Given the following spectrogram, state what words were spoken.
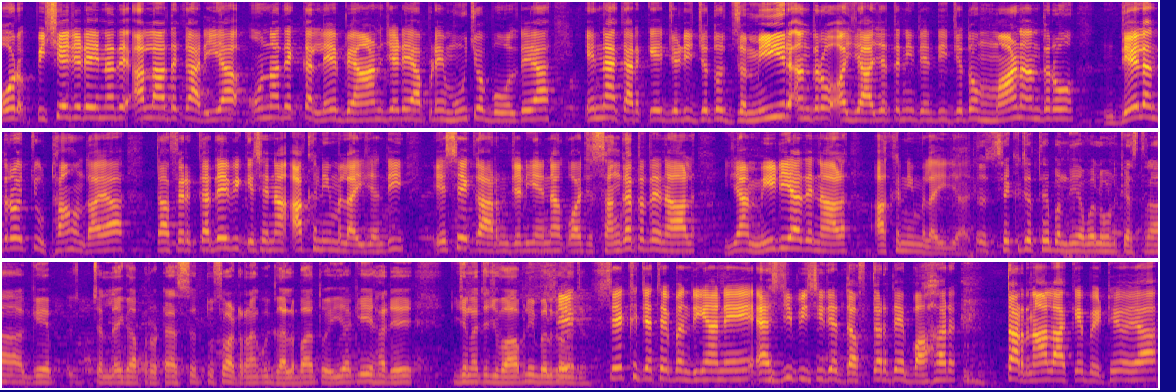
ਔਰ ਪਿੱਛੇ ਜਿਹੜੇ ਇਹਨਾਂ ਦੇ ਆਲਾ ਅਧਿਕਾਰੀ ਆ ਉਹਨਾਂ ਦੇ ਕੱਲੇ ਬਿਆਨ ਜਿਹੜੇ ਆਪਣੇ ਮੂੰਹ ਚੋਂ ਬੋਲਦੇ ਆ ਇਹਨਾਂ ਕਰਕੇ ਜਿਹੜੀ ਜਦੋਂ ਜ਼ਮੀਰ ਅੰਦਰੋਂ ਇਜਾਜ਼ਤ ਨਹੀਂ ਦਿੰਦੀ ਜਦੋਂ ਮਨ ਅੰਦਰੋਂ ਦਿਲ ਅੰਦਰੋਂ ਝੂਠਾ ਹੁੰਦਾ ਆ ਤਾਂ ਫਿਰ ਕਦੇ ਵੀ ਕਿਸੇ ਨਾਲ ਅੱਖ ਨਹੀਂ ਮਲਾਈ ਜਾਂਦੀ। ਇਸੇ ਕਾਰਨ ਜਿਹੜੀ ਇਹਨਾਂ ਕੋ ਅੱਜ ਸੰਗਤ ਦੇ ਨਾਲ ਜਾਂ ਮੀਡੀਆ ਦੇ ਨਾਲ ਅੱਖ ਨਹੀਂ ਮਲਾਈ ਜਾ ਰਹੀ। ਸਿੱਖ ਜਥੇਬੰਦੀਆਂ ਵੱਲੋਂ ਹੁਣ ਕਿਸ ਤਰ੍ਹਾਂ ਅੱਗੇ ਚੱਲੇਗਾ ਪ੍ਰੋਟੈਸਟ ਤੁਹਾਡੇ ਨਾਲ ਕੋਈ ਗੱਲਬਾਤ ਹੋਈ ਹੈ ਕਿ ਹਜੇ ਜਿੰਨਾ ਚ ਜਵਾਬ ਨਹੀਂ ਬਿਲਕੁਲ ਸਿੱਖ ਜਥੇਬੰਦੀਆਂ ਨੇ ਐਸਜੀਪੀਸੀ ਦੇ ਦਫ਼ਤਰ ਦੇ ਬਾਹਰ ਧਰਨਾ ਲਾ ਕੇ ਬੈਠੇ ਹੋਇਆ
